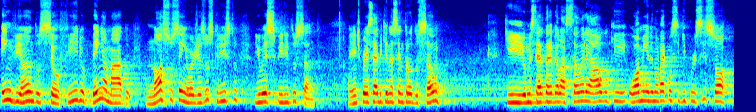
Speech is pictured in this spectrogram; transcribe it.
enviando seu Filho bem-amado, nosso Senhor Jesus Cristo e o Espírito Santo. A gente percebe que nessa introdução que o mistério da revelação ele é algo que o homem ele não vai conseguir por si só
